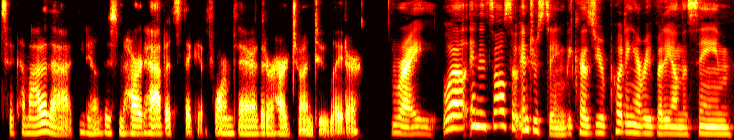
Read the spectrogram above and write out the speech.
to come out of that. You know, there's some hard habits that get formed there that are hard to undo later. Right. Well, and it's also interesting because you're putting everybody on the same,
